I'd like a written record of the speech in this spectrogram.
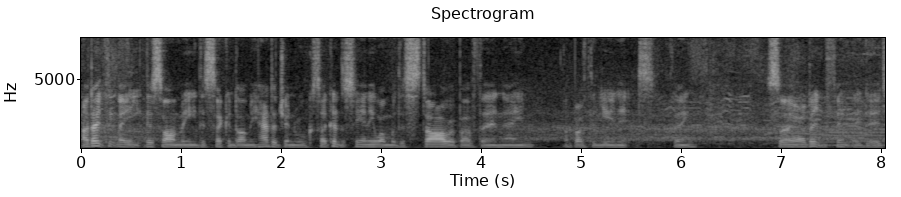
I don't think they this army, the second army, had a general because I couldn't see anyone with a star above their name, above the unit thing. So I don't think they did.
